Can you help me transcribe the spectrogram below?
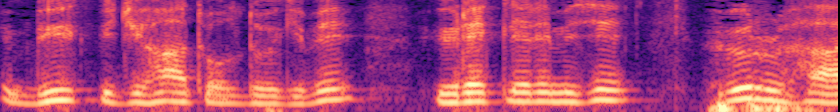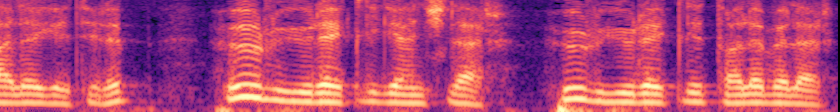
büyük bir cihat olduğu gibi yüreklerimizi hür hale getirip hür yürekli gençler, hür yürekli talebeler,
